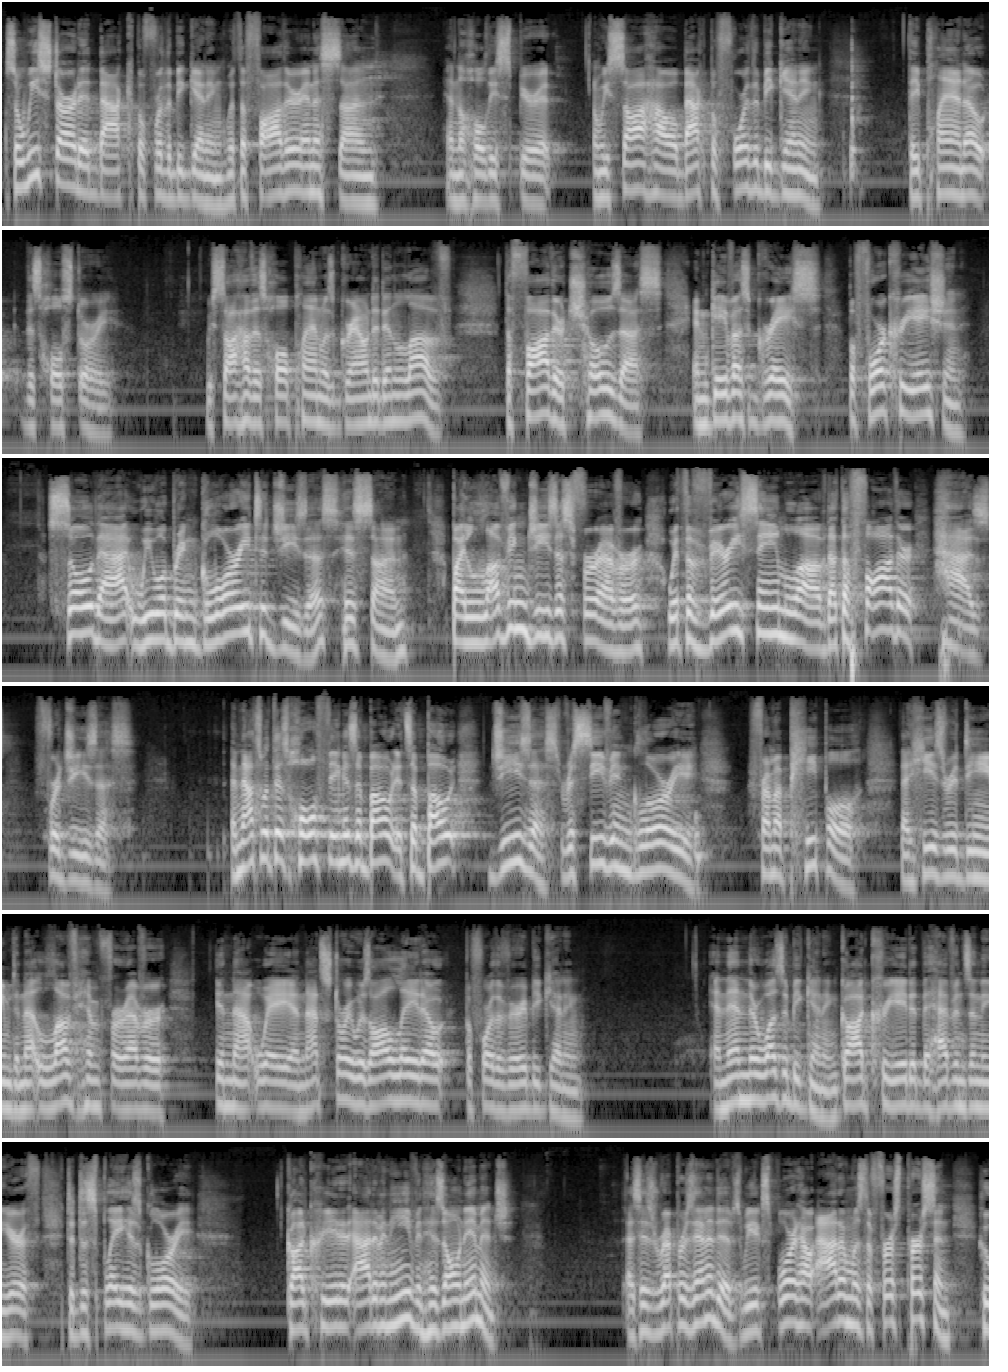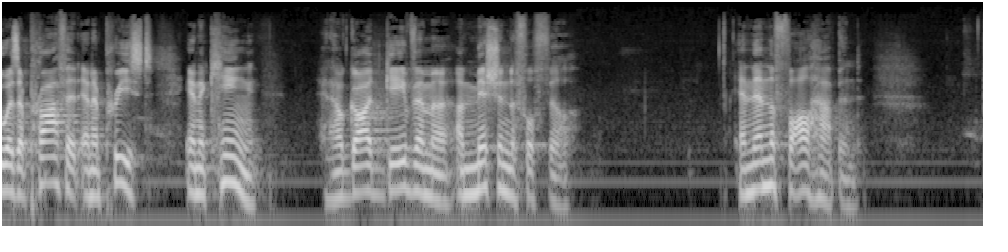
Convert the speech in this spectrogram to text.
So we started back before the beginning with a Father and a Son and the Holy Spirit. And we saw how back before the beginning, they planned out this whole story. We saw how this whole plan was grounded in love. The Father chose us and gave us grace before creation so that we will bring glory to Jesus, his Son, by loving Jesus forever with the very same love that the Father has for Jesus. And that's what this whole thing is about. It's about Jesus receiving glory from a people that he's redeemed and that love him forever in that way. And that story was all laid out before the very beginning. And then there was a beginning. God created the heavens and the earth to display his glory. God created Adam and Eve in his own image as his representatives. We explored how Adam was the first person who was a prophet and a priest and a king, and how God gave them a, a mission to fulfill. And then the fall happened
